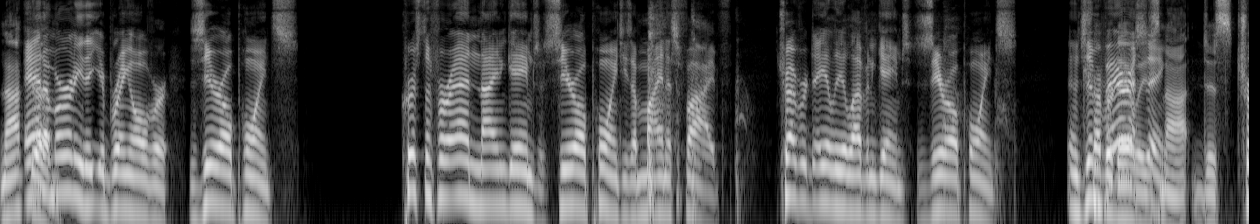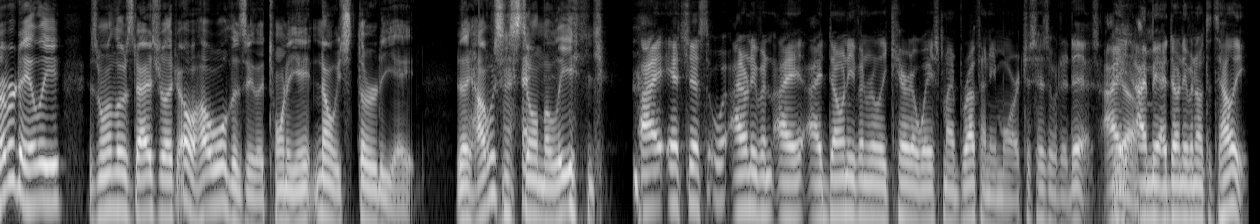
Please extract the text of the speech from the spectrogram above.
Not good. Adam Erne that you bring over, zero points. Christoffer Ehn, nine games, zero points. He's a minus five. Trevor Daley, 11 games, zero points. And it's Trevor. Daley's not just Trevor Daley is one of those guys you're like, oh, how old is he? Like 28? No, he's 38. You're like, how is he still in the league? I it's just I don't even I, I don't even really care to waste my breath anymore. It just is what it is. I Yeah. I mean I don't even know what to tell you.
